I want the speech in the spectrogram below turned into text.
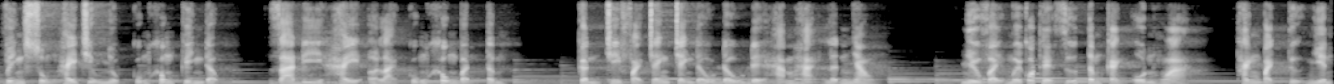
vinh sủng hay chịu nhục cũng không kinh động, ra đi hay ở lại cũng không bận tâm. Cần chi phải tranh tranh đấu đấu để hãm hại lẫn nhau. Như vậy mới có thể giữ tâm cảnh ôn hòa, thanh bạch tự nhiên.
